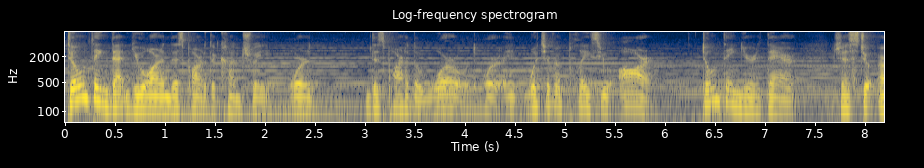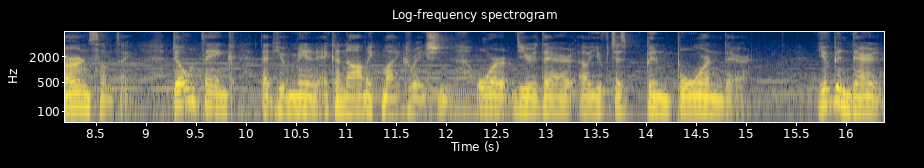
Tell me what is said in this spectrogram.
Don't think that you are in this part of the country or this part of the world or in whichever place you are. Don't think you're there just to earn something. Don't think that you've made an economic migration or you're there, uh, you've just been born there. You've been there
